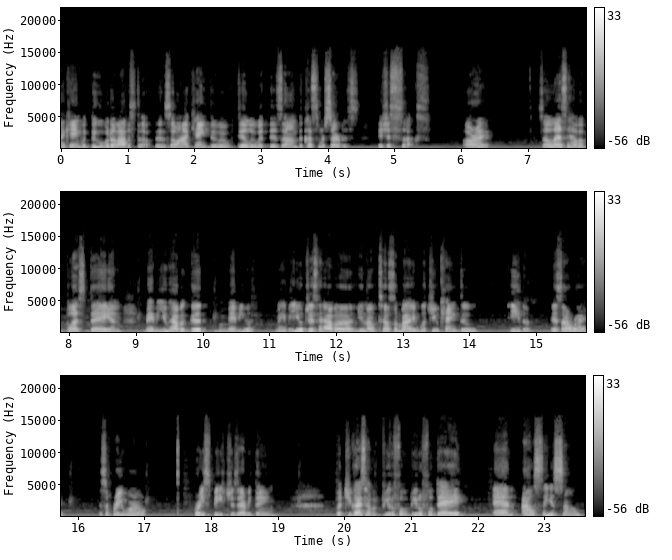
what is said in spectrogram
I can't with do with a lot of stuff, and so I can't do deal with this um the customer service. It just sucks. All right. So let's have a blessed day, and maybe you have a good, maybe you, maybe you just have a, you know, tell somebody what you can't do either. It's all right. It's a free world. Free speech is everything. But you guys have a beautiful, beautiful day, and I'll see you soon.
